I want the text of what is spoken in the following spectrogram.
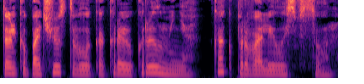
Только почувствовала, как Рэй укрыл меня, как провалилась в сон.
